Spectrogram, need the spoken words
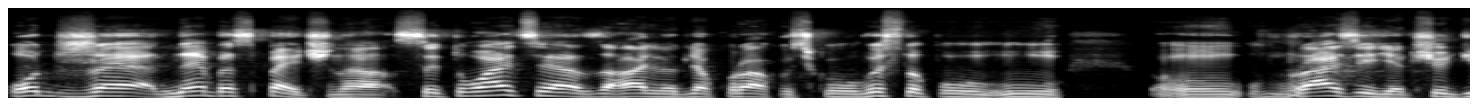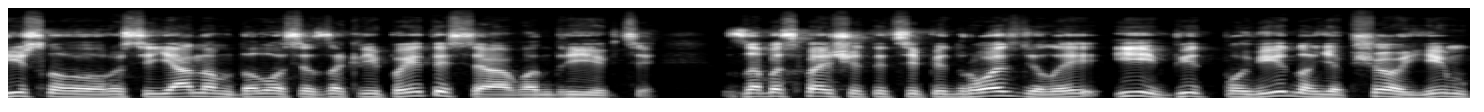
Отже, небезпечна ситуація загально для Кураховського виступу у, у разі, якщо дійсно росіянам вдалося закріпитися в Андріївці, забезпечити ці підрозділи, і відповідно, якщо їм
